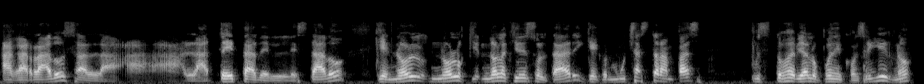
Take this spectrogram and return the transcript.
agarrados a la, a la teta del Estado que no, no, lo, no la quieren soltar y que con muchas trampas pues todavía lo pueden conseguir, ¿no?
